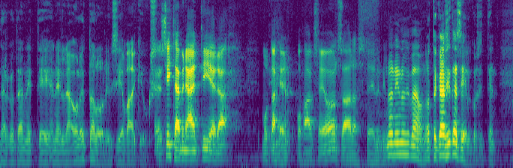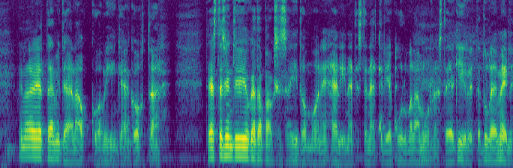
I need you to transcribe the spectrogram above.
Tarkoitan, ettei hänellä ole taloudellisia vaikeuksia. Sitä minä en tiedä, mutta helppohan se on saada selville. No niin, no hyvä on. Ottakaa sitä selko sitten. En aio jättää mitään aukkoa mihinkään kohtaan. Tästä syntyy joka tapauksessa hitommoinen hälinä tästä näyttelijä Kulmalan murhasta ja kiirettä tulee meille.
